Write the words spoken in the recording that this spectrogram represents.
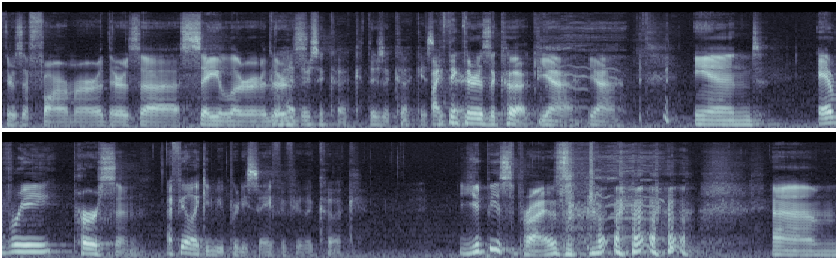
There's a farmer, there's a sailor, Go ahead, there's there's a cook. There's a cook. Isn't I think there is a cook. Yeah, yeah. and every person, I feel like you'd be pretty safe if you're the cook, you'd be surprised. um,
